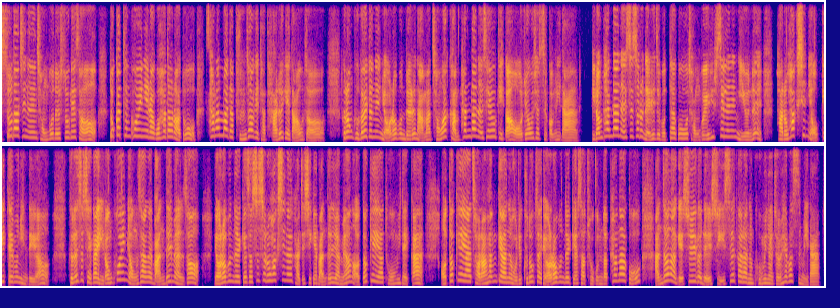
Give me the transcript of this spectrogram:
쏟아지는 정보 들 속에서 똑같은 코인이라고 하더라도 사람마다 분석이 다 다르게 나오죠. 그럼 그걸 듣는 여러분들은 아마 정확한 판단을 세우기가 어려우셨을 겁니다. 이런 판단을 스스로 내리지 못하고 정보에 휩쓸리는 이유는 바로 확신이 없기 때문인데요. 그래서 제가 이런 코인 영상을 만들면서 여러분들께서 스스로 확신을 가지시게 만들려면 어떻게 해야 도움이 될까? 어떻게 해야 저랑 함께하는 우리 구독자 여러분들께서 조금 더 편하고 안전하게 수익을 낼 수 있을까라는 고민을 좀 해봤습니다.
